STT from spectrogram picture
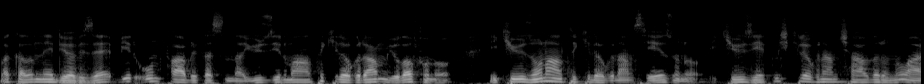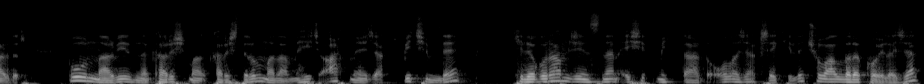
Bakalım ne diyor bize? Bir un fabrikasında 126 kilogram yulaf unu, 216 kilogram siyez unu, 270 kilogram çavdar unu vardır. Bu unlar birbirine karışma, karıştırılmadan ve hiç artmayacak biçimde kilogram cinsinden eşit miktarda olacak şekilde çuvallara koyulacak.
